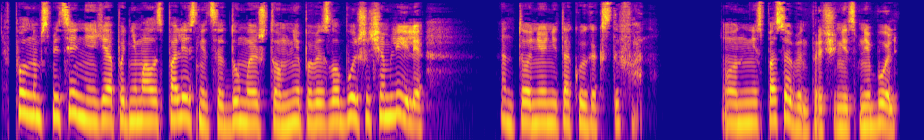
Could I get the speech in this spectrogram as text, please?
В полном смятении я поднималась по лестнице, думая, что мне повезло больше, чем Лили. Антонио не такой, как Стефан. Он не способен причинить мне боль.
